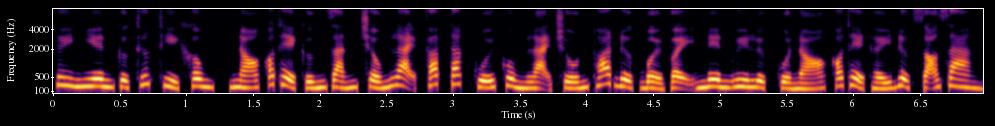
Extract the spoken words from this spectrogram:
Tuy nhiên cực thức thì không, nó có thể cứng rắn chống lại pháp tắc cuối cùng lại trốn thoát được bởi vậy nên uy lực của nó có thể thấy được rõ ràng.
